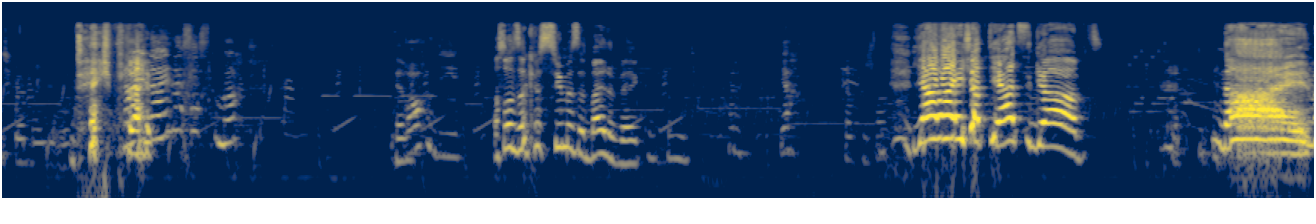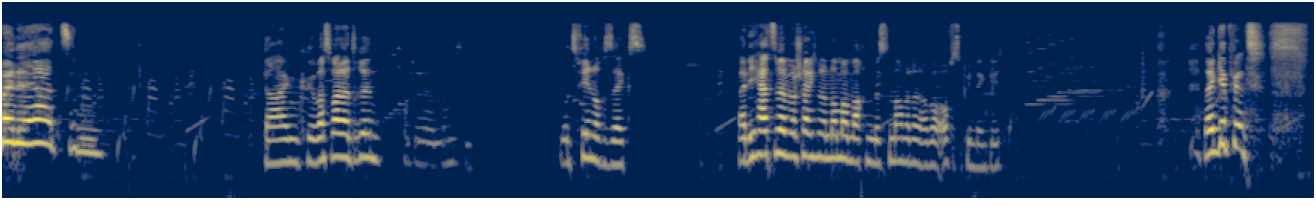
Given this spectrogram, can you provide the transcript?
Ich bleib hier Nein, nein, was hast du gemacht? Wir brauchen die. Achso, unsere Kostüme sind beide weg. Ja, ich hab geschafft. Ja, aber ich hab die Herzen gehabt. Nein, meine Herzen. Danke. Was war da drin? Rote Münzen. Uns fehlen noch sechs. Ja, die Herzen werden wir wahrscheinlich noch nochmal machen müssen. Machen wir dann aber offscreen, denke ich. Dann gib jetzt.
